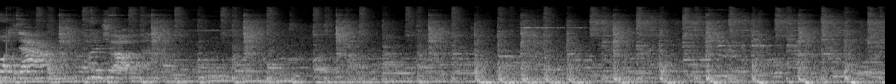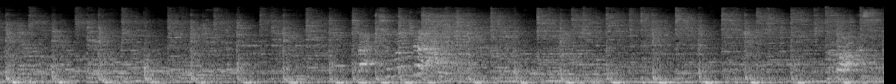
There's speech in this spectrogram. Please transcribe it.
squat down, punch up. Back to a jab. Cross.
